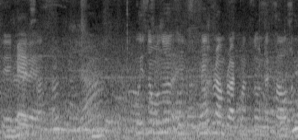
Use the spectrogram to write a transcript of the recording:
Süheyl Evet. Esat'ta. O yüzden onu e, mecburen bırakmak zorunda kaldım.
